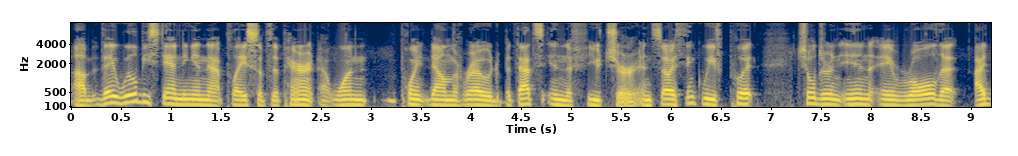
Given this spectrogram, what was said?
Um, they will be standing in that place of the parent at one point down the road, but that's in the future. And so I think we've put children in a role that I,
